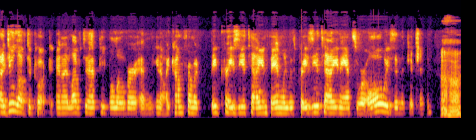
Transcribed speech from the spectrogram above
I do love to cook and I love to have people over. And, you know, I come from a big, crazy Italian family with crazy Italian aunts who are always in the kitchen. Uh-huh.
